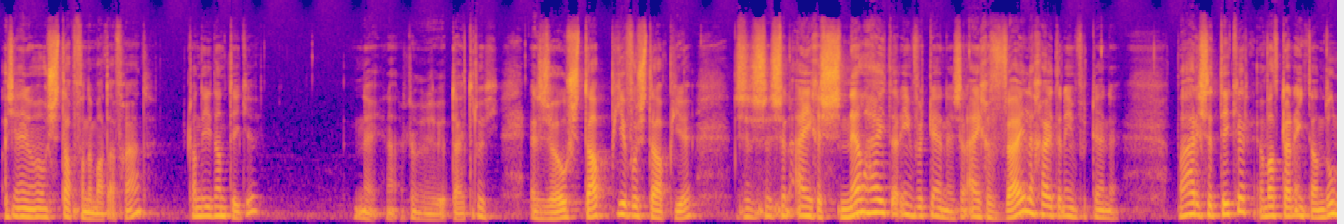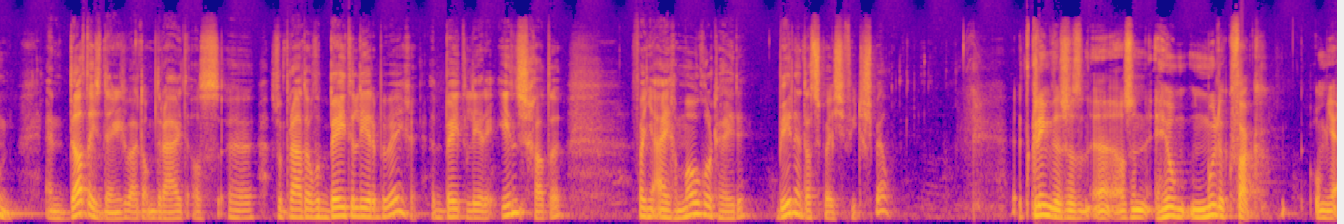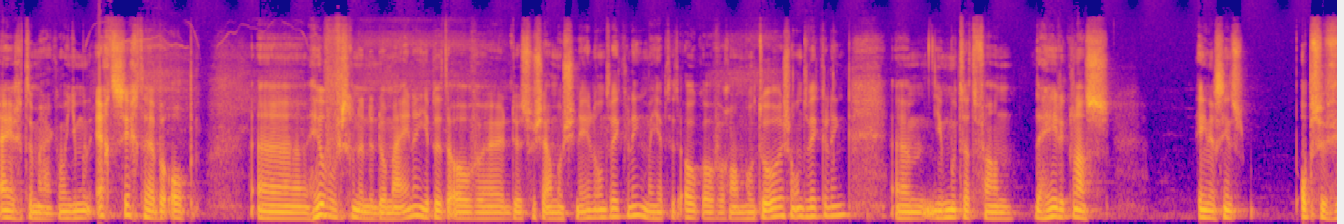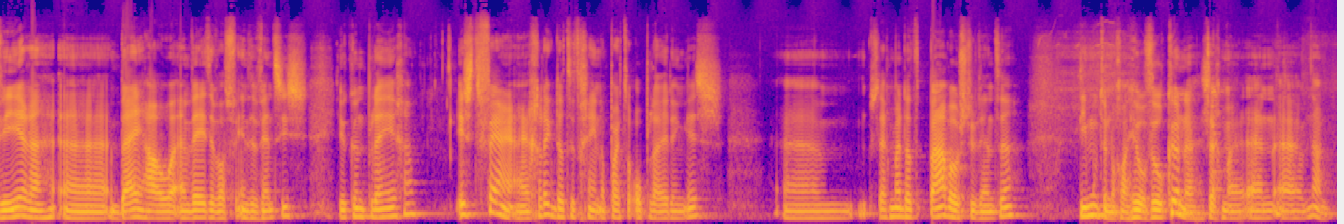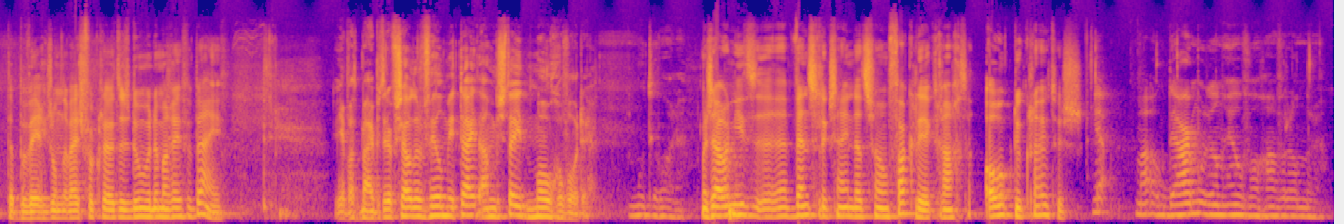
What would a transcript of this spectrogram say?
Als jij nou een stap van de mat afgaat, kan die dan tikken? Nee, nou, dan is weer op tijd terug. En zo stapje voor stapje zijn eigen snelheid daarin verkennen, zijn eigen veiligheid daarin verkennen. Waar is de tikker en wat kan ik dan doen? En dat is denk ik waar het om draait als, eh, als we praten over beter leren bewegen. Het beter leren inschatten van je eigen mogelijkheden binnen dat specifieke spel. Het klinkt dus als, eh, als een heel moeilijk vak om je eigen te maken. Want je moet echt zicht hebben op eh, heel veel verschillende domeinen. Je hebt het over de sociaal-emotionele ontwikkeling, maar je hebt het ook over gewoon motorische ontwikkeling. Ehm, je moet dat van de hele klas enigszins observeren, eh, bijhouden en weten wat voor interventies je kunt plegen. Is het fair eigenlijk dat het geen aparte opleiding is? Ehm, zeg maar dat PABO-studenten die moeten nogal heel veel kunnen, zeg maar. En eh, nou, dat bewegingsonderwijs voor kleuters doen we er maar even bij. Ja, wat mij betreft zou er veel meer tijd aan besteed mogen worden. Moeten worden. Maar zou het niet eh, wenselijk zijn dat zo'n vakleerkracht ook de kleuters... Ja, maar ook daar moet dan heel veel gaan veranderen.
